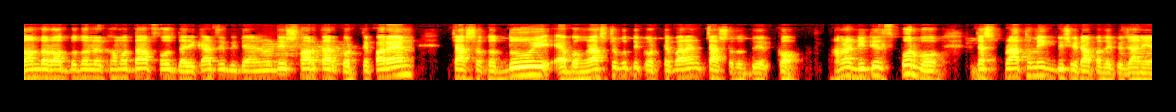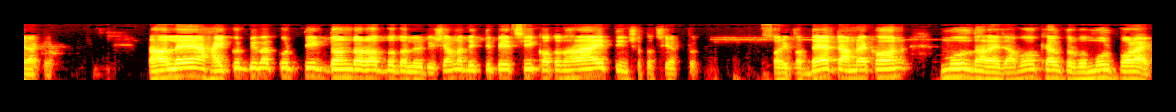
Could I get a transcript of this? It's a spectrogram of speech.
দণ্ড রদবদলের ক্ষমতা, ফৌজদারি কার্যবিধি আইন অনুযায়ী সরকার করতে পারেন চারশত দুই এবং রাষ্ট্রপতি করতে পারেন চারশত দুই এর ক। আমরা ডিটেলস পড়ব জাস্ট প্রাথমিক বিষয়টা আপনাদেরকে জানিয়ে রাখলাম তাহলে হাইকোর্ট বিভাগ কর্তৃক দণ্ড রদবদলের বিষয় আমরা দেখতে পেয়েছি কত ধারায়? তিনশত ছিয়াত্তর। সরি ফর দ্যাট আমরা এখন মূল ধারায় যাব, খেয়াল করব মূল পড়ায়।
